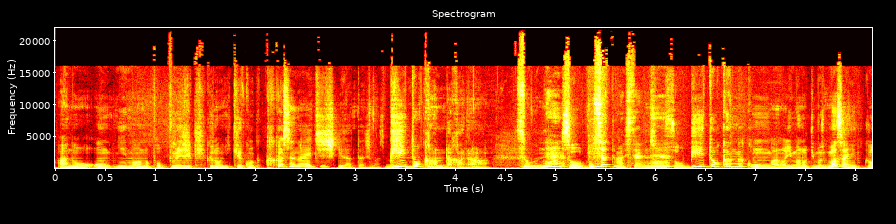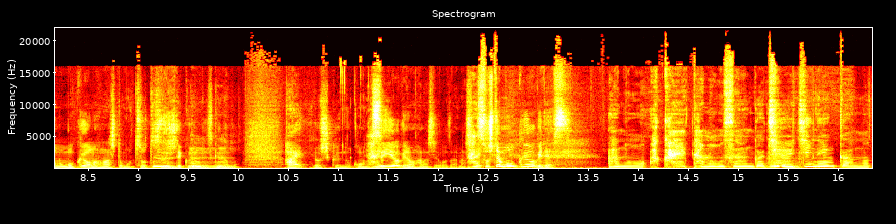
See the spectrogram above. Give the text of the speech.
あの音今のポップミュージック聞くのに結構欠かせない知識だったりします。ビート感だから、そうね。そうおっしゃってましたよね。そうそう。ビート感が今あの今の気持ちまさにこの木曜の話ともちょっと通じてくるんですけども、うん。うん。はい。よし君のコーナー、はい。水曜日の話でございました、はい。そして木曜日ですあの赤江玉緒さんが11年間の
